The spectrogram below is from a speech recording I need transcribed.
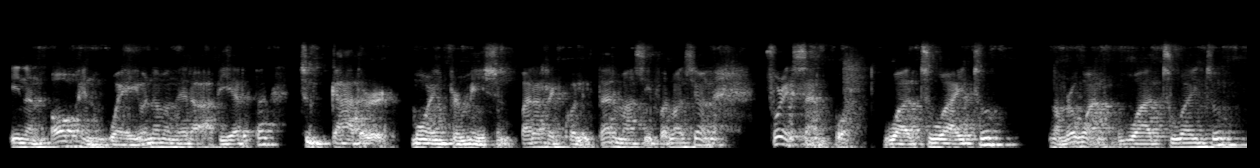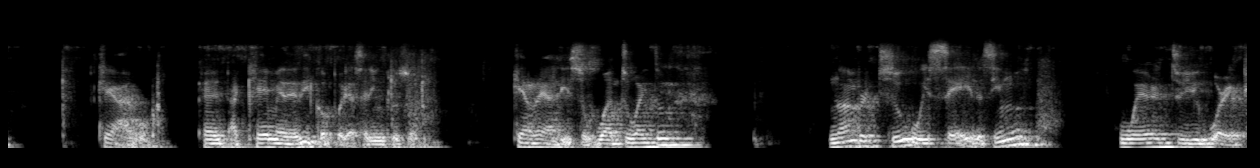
in an open way, una manera abierta, to gather more information, para recolectar más información. For example, what do I do? Number one, what do I do? ¿Qué hago? ¿Qué, ¿A qué me dedico? Podría ser incluso. ¿Qué realizo? What do I do? Number two, we say, decimos, where do you work?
